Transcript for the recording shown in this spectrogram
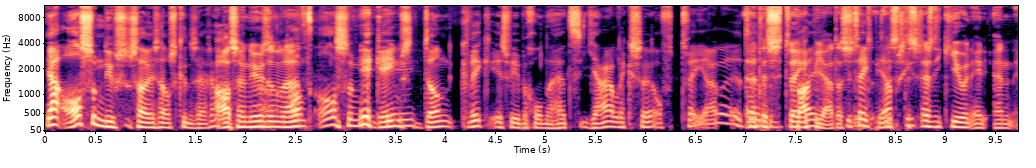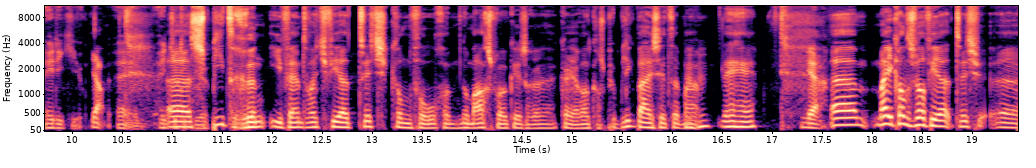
Ja, awesome nieuws zou je zelfs kunnen zeggen. Awesome nieuws inderdaad. Want Awesome Games Done Quick is weer begonnen. Het jaarlijkse, of twee jaar? het is twee keer per jaar. Het is, twee keer per jaar, het is- precies. SDQ en, en ADQ. Ja. AGDQ. speedrun event wat je via Twitch kan volgen. Normaal gesproken is er, eh, kan je er ook als publiek bij zitten, maar Mhm. nee, hè. Ja. Ehm, maar je kan dus wel via Twitch eh,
